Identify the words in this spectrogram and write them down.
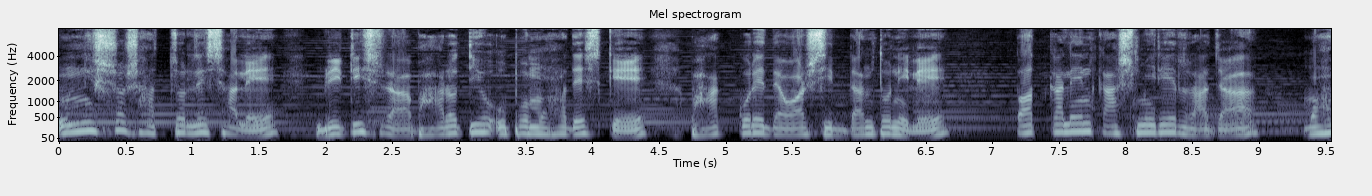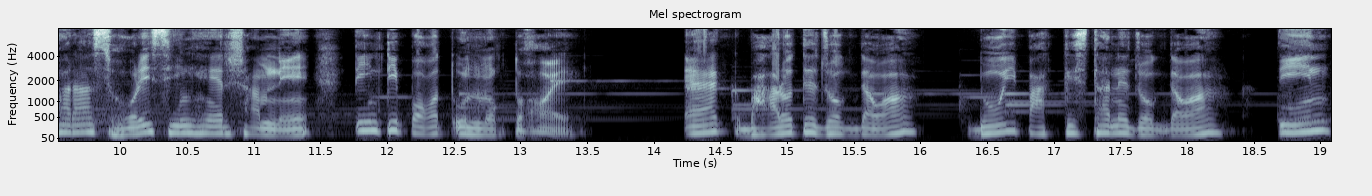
উনিশশো সাতচল্লিশ সালে ব্রিটিশরা ভারতীয় উপমহাদেশকে ভাগ করে দেওয়ার সিদ্ধান্ত নিলে তৎকালীন কাশ্মীরের রাজা মহারাজ হরি সিংহের সামনে তিনটি পথ উন্মুক্ত হয়। এক, ভারতে যোগ দেওয়া, দুই, পাকিস্তানে যোগ দেওয়া, তিন,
